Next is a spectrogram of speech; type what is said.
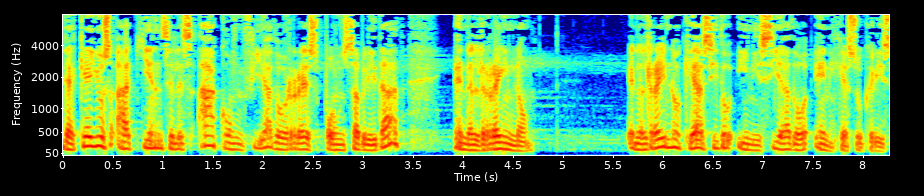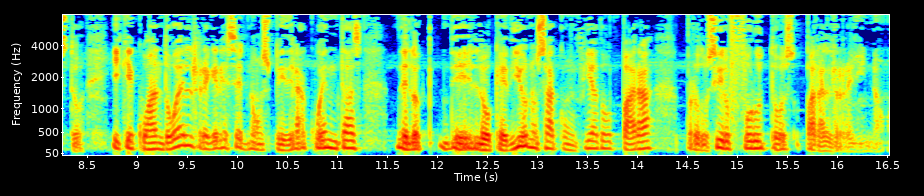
de aquellos a quien se les ha confiado responsabilidad en el reino en el reino que ha sido iniciado en Jesucristo y que cuando Él regrese nos pedirá cuentas de lo, de lo que Dios nos ha confiado para producir frutos para el reino.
